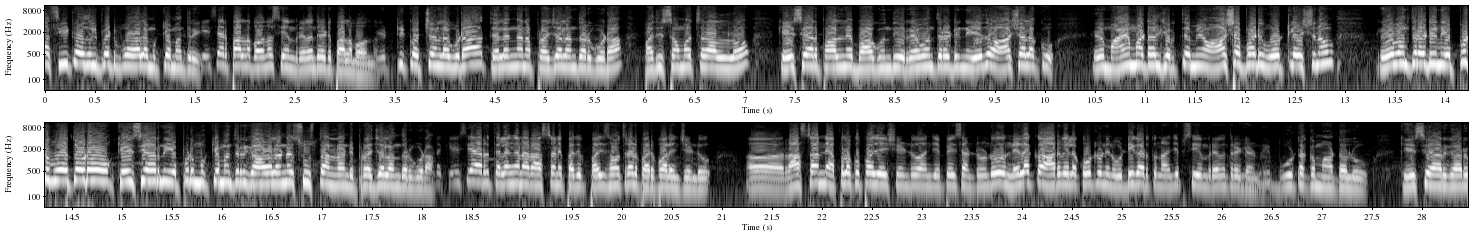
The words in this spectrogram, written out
ఆ సీటు వదిలిపెట్టి పోవాలి ముఖ్యమంత్రి. కేసీఆర్ పాలన బాగుందా? సీఎం రేవంత్ రెడ్డి పాలన బాగుందా? ఎట్టి క్వశ్చన్లో కూడా తెలంగాణ ప్రజలందరూ కూడా పది సంవత్సరాలలో కేసీఆర్ పాలనే బాగుంది. రేవంత్ రెడ్డిని ఏదో ఆశలకు ఏదో మాయమాటలు చెప్తే మేము ఆశపడి ఓట్లు వేసినాం రేవంత్ రెడ్డిని ఎప్పుడు పోతాడో కేసీఆర్ని ఎప్పుడు ముఖ్యమంత్రి కావాలనే చూస్తానులండి ప్రజలందరూ కూడా. కేసీఆర్ తెలంగాణ రాష్ట్రాన్ని పది పది సంవత్సరాలు పరిపాలించిండు. రాష్ట్రాన్ని అప్పులకుప్ప చేసిండు అని చెప్పేసి అంటుండు. నెలకు ఆరు వేల కోట్లు నేను వడ్డీ కడుతున్నా అని చెప్పి సీఎం రేవంత్ రెడ్డి అన్ని బూటక మాటలు. కేసీఆర్ గారు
